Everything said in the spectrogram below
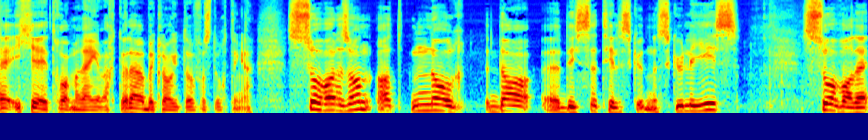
er ikke i tråd med regelverket, og det har jeg beklaget overfor Stortinget. Så var det sånn at når da disse tilskuddene skulle gis, så var det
